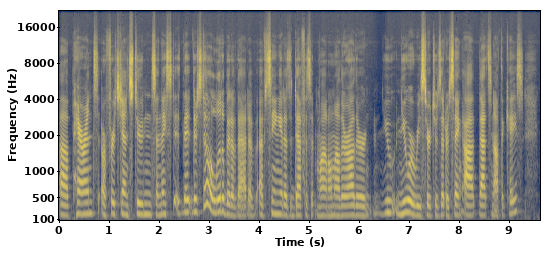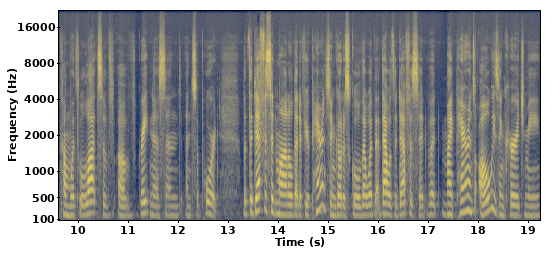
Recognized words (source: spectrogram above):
uh, parents or first gen students, and they, st- they there's still a little bit of that of, of seeing it as a deficit model. Now there are other new newer researchers that are saying ah that's not the case. Come with lots of, of greatness and and support, but the deficit model that if your parents didn't go to school that was that, that was a deficit. But my parents always encouraged me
